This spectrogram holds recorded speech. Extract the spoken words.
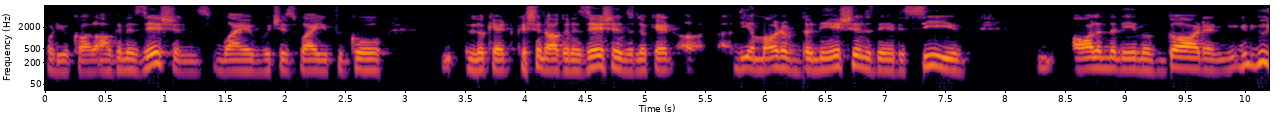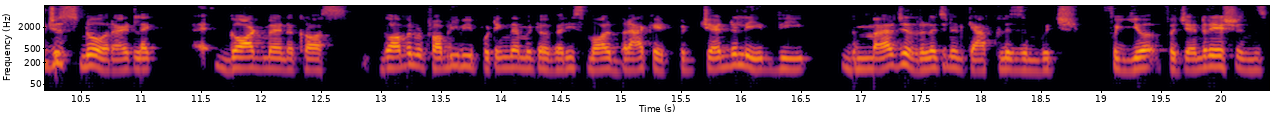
what do you call organizations why which is why if you go look at christian organizations look at uh, the amount of donations they receive all in the name of god and you, you just know right like eh, god men across government would probably be putting them into a very small bracket but generally the the marriage of religion and capitalism which for year for generations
